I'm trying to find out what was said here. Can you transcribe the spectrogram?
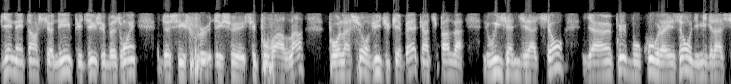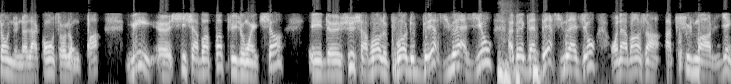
bien intentionné, puis dire j'ai besoin de ces cheveux, de ces, pouvoirs-là pour la survie du Québec. Quand tu parles de la louisianisation, il y a un peu beaucoup raison. L'immigration, nous ne la contrôlons pas. Mais euh, si ça va pas plus loin que ça, et de juste avoir le pouvoir de persuasion. Avec la persuasion, on avance en absolument rien.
